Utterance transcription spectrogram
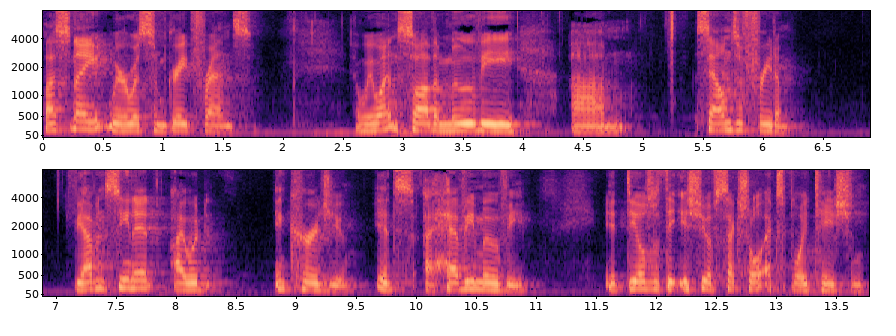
Last night, we were with some great friends, and we went and saw the movie um, Sounds of Freedom. If you haven't seen it, I would encourage you. It's a heavy movie. It deals with the issue of sexual exploitation.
